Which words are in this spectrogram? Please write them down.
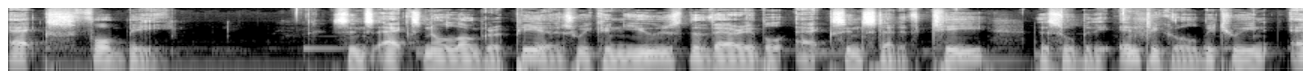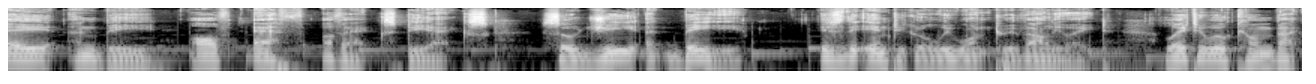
x for b. Since x no longer appears, we can use the variable x instead of t. This will be the integral between a and b of f of x dx. So g at b is the integral we want to evaluate. Later we'll come back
